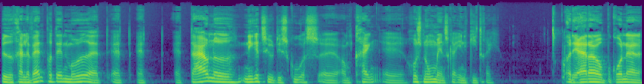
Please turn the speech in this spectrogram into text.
blevet relevant på den måde, at, at, at, at der er jo noget negativ diskurs øh, omkring øh, hos nogle mennesker energidrik. Og det er der jo på grund af,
